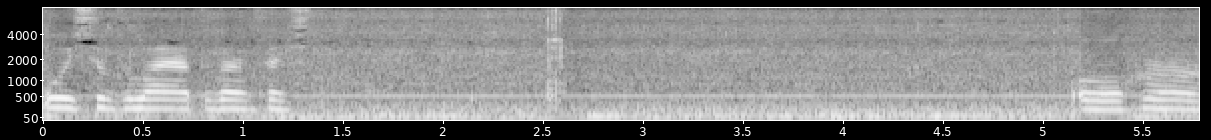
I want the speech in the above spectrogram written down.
Bu ışıltılı hayatı ben seçtim. Oha.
